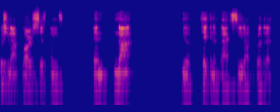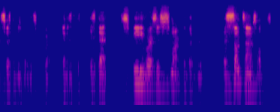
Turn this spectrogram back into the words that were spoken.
pushing out large systems and not, you know, taking a back seat on whether that system is really secure. Again, it's, it's that speed versus smart delivery that sometimes holds.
